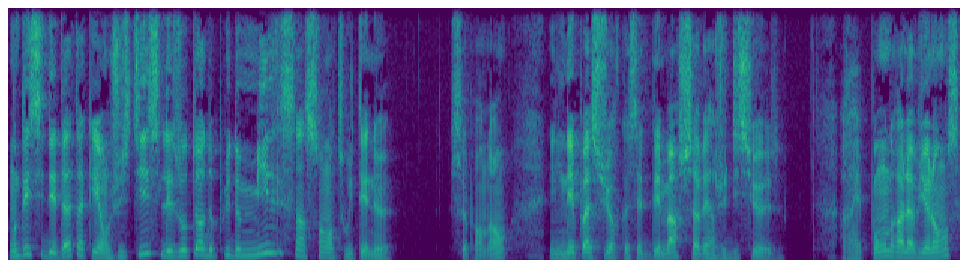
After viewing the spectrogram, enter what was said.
ont décidé d'attaquer en justice les auteurs de plus de 1500 tweets haineux. Cependant, il n'est pas sûr que cette démarche s'avère judicieuse. Répondre à la violence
